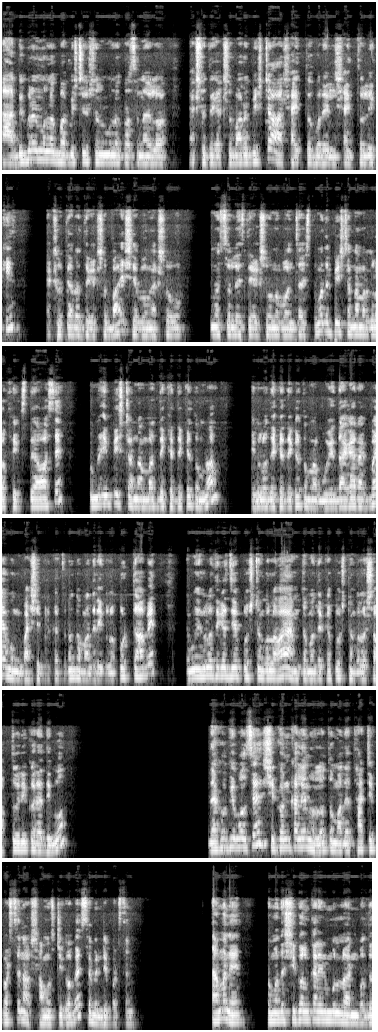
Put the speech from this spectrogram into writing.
বিবরণমূলক বা বিশ্লেষণমূলক রচনা হলো একশো থেকে একশো বারো পৃষ্ঠা, আর সাহিত্য করে সাহিত্য লিখি, একশো তেরো থেকে একশো বাইশ এবং একশো উনচল্লিশ থেকে একশো উনপঞ্চাশ। তোমাদের পৃষ্ঠা নাম্বারগুলো ফিক্স দেওয়া আছে। তোমরা এই পৃষ্ঠা নাম্বার দেখে দেখে তোমরা এগুলো দেখে দেখে তোমরা বইয়ে দাগায় রাখবে এবং বার্ষিক পরীক্ষার জন্য তোমাদের এগুলো করতে হবে। এবং এগুলো থেকে যে প্রশ্নগুলো হয়, আমি তোমাদেরকে প্রশ্নগুলো সব তৈরি করে দিব। দেখো কি বলছে, শিক্ষণকালীন হলো তোমাদের থার্টি পার্সেন্ট আর সামষ্টিক হবে সেভেন্টি পার্সেন্ট তার মানে তোমাদের শিক্ষণকালীন মূল্যায়ন বলতে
